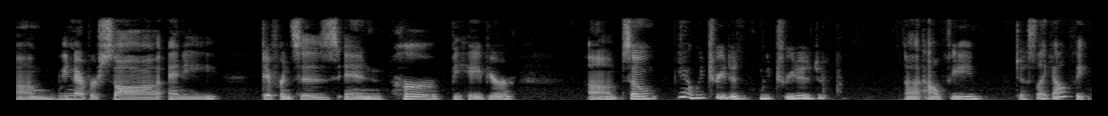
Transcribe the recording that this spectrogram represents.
um, we never saw any differences in her behavior. Um, so yeah, we treated we treated uh, Alfie just like Alfie.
